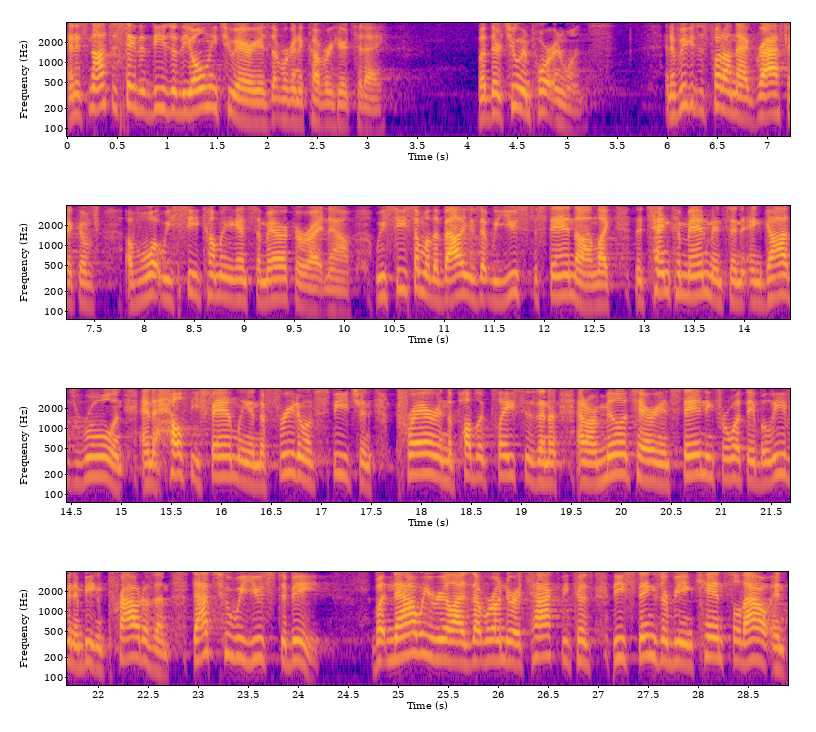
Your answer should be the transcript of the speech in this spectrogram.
And it's not to say that these are the only two areas that we're going to cover here today, but they're two important ones. And if we could just put on that graphic of, of what we see coming against America right now, we see some of the values that we used to stand on, like the Ten Commandments and, and God's rule and, and a healthy family and the freedom of speech and prayer in the public places and, and our military and standing for what they believe in and being proud of them. That's who we used to be. But now we realize that we're under attack because these things are being canceled out and,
